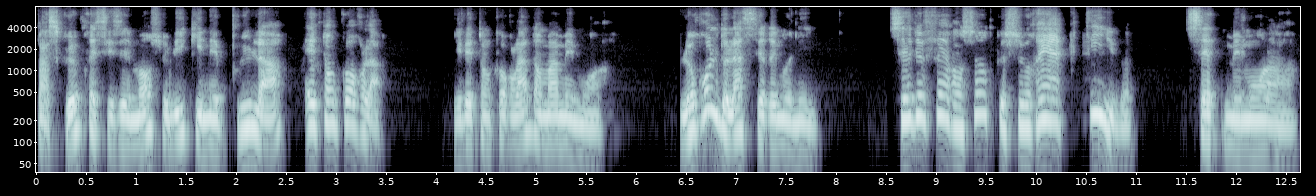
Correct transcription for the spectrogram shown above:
Parce que précisément, celui qui n'est plus là est encore là. Il est encore là dans ma mémoire. Le rôle de la cérémonie, c'est de faire en sorte que se réactive cette mémoire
